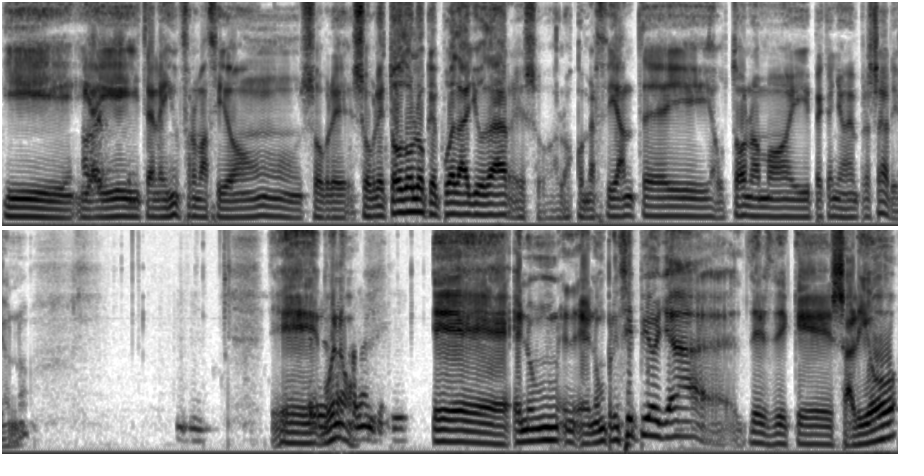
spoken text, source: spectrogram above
y, ahí tenéis información sobre, sobre todo lo que pueda ayudar eso a los comerciantes y autónomos y pequeños empresarios, ¿no? Eh, bueno, eh, en, un, en un principio ya, desde que salió,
